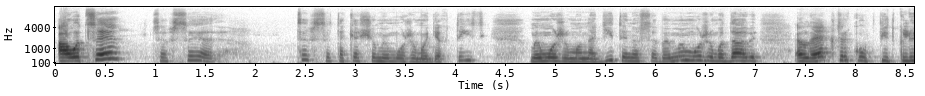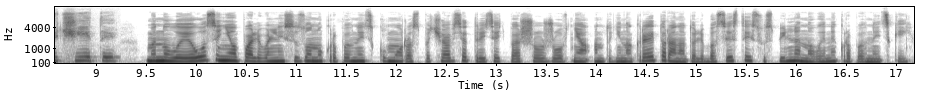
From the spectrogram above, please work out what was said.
А оце, це все, це все таке, що ми можемо одягтись, ми можемо надіти на себе, ми можемо да, електрику підключити. Минулої осені опалювальний сезон у Кропивницькому розпочався 31 жовтня. Антоніна Крейтор, Анатолій Басистий, Суспільне новини Кропивницький.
